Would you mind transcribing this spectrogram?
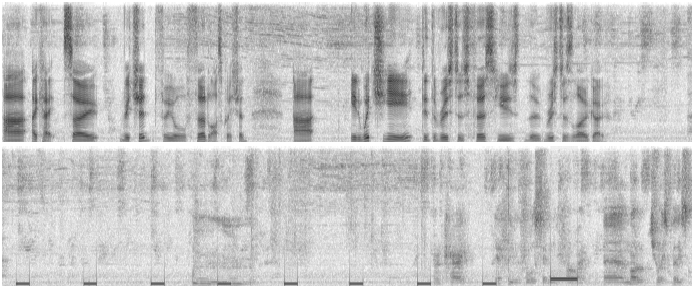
Uh, okay, so Richard, for your third last question, uh, in which year did the Roosters first use the Roosters logo? Okay. Definitely before 75. Uh, choice, please.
